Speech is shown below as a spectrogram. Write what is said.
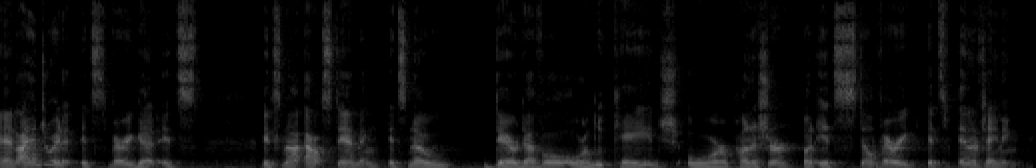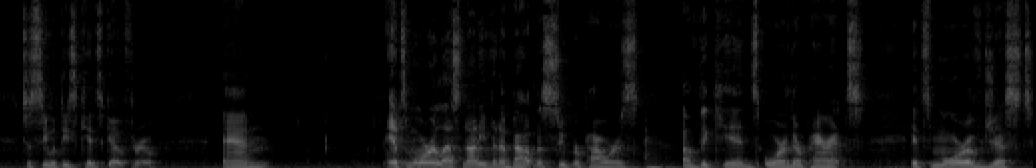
and I enjoyed it. It's very good. It's it's not outstanding. It's no Daredevil or Luke Cage or Punisher, but it's still very it's entertaining to see what these kids go through. And it's more or less not even about the superpowers of the kids or their parents. It's more of just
